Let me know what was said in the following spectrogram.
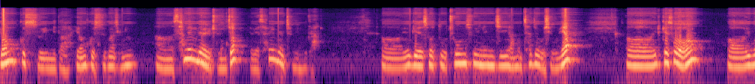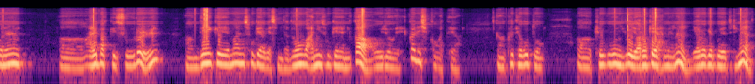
0끝수입니다. 0끝수가 지금, 어, 3연멸 중이죠? 여기 3연멸 중입니다. 어, 여기에서 또 좋은 수 있는지 한번 찾아보시고요. 어, 이렇게 해서 어, 이번에는 어, 알박 기술을 어, 4개만 소개하겠습니다. 너무 많이 소개하니까 오히려 헷갈리실 것 같아요. 어, 그렇게 하고 또 어, 결국은 이거 여러 개 하면은 여러 개 보여드리면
